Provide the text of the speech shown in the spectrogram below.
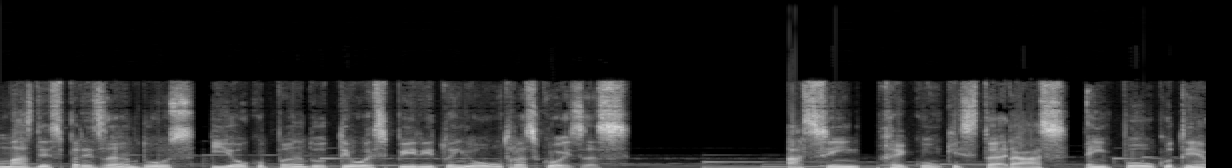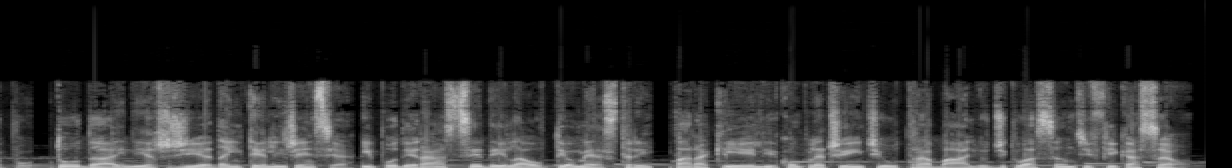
mas desprezando-os, e ocupando o teu espírito em outras coisas. Assim, reconquistarás, em pouco tempo, toda a energia da inteligência e poderás cedê-la ao teu mestre, para que ele complete o trabalho de tua santificação.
